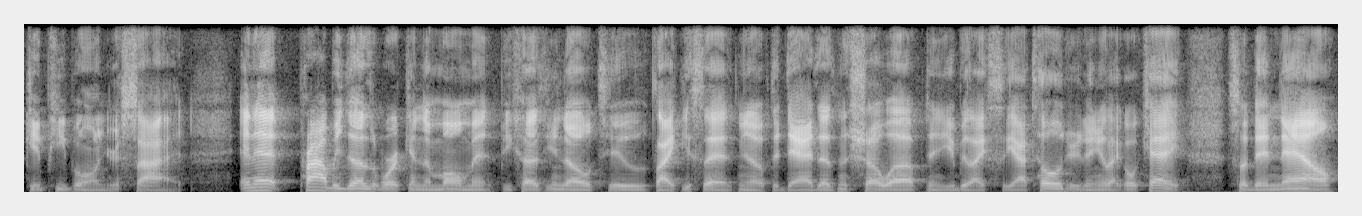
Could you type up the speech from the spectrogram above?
get people on your side. And that probably does work in the moment because you know to like you said you know if the dad doesn't show up then you'd be like see i told you. Then you're like okay. So then now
